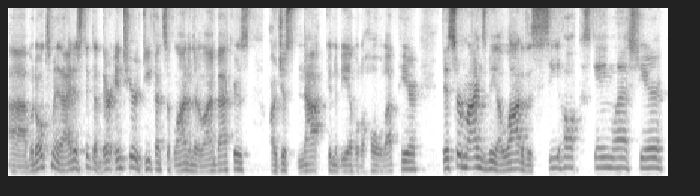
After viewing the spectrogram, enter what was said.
Uh, but ultimately, I just think that their interior defensive line and their linebackers are just not going to be able to hold up here. This reminds me a lot of the Seahawks game last year.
